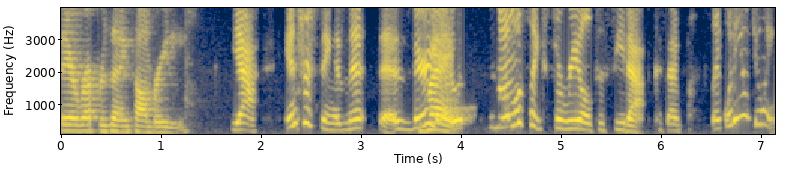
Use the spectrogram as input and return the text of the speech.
there representing Tom Brady? Yeah, interesting, isn't it? It's very. Right. It, was, it, was, almost like surreal to see that because I was like, "What are you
